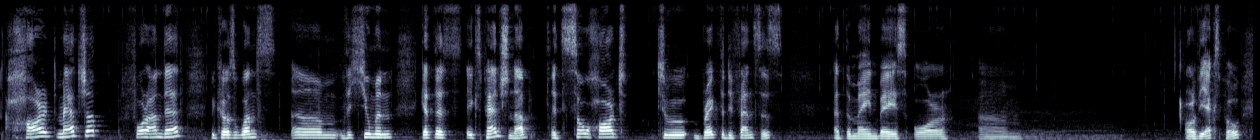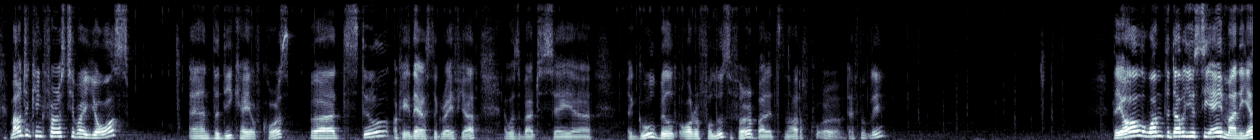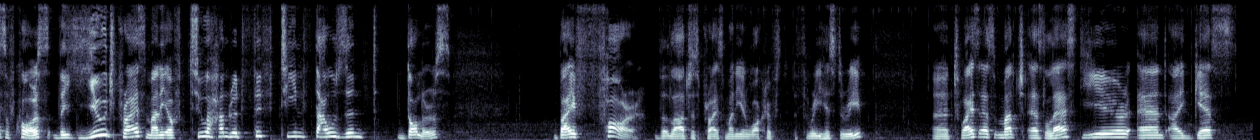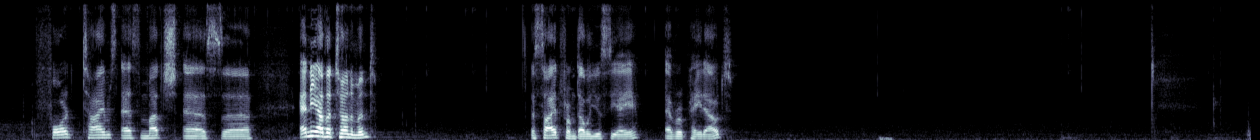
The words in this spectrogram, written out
hard matchup for undead. Because once um, the human get this expansion up, it's so hard to break the defenses at the main base or um, or the expo. Mountain King first here by yAwS and the DK of course, but still okay. There's the graveyard. I was about to say uh, a ghoul build order for Lucifer, but it's not, of course, definitely. They all want the WCA money, yes, of course. The huge prize money of $215,000. By far the largest prize money in Warcraft 3 history. Uh, twice as much as last year, and I guess four times as much as uh, any other tournament aside from WCA ever paid out.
